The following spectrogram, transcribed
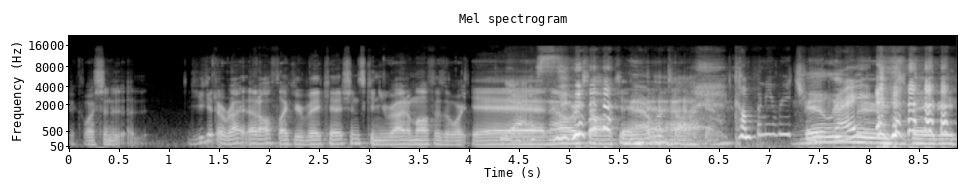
a question. Do you get to write that off like your vacations? Can you write them off as a work? Yeah, Yes. now we're talking. Now we're talking. Company retreat, Millie right? moves, baby.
